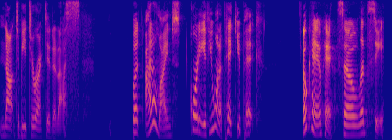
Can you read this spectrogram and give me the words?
not to be directed at us. But I don't mind. Cordy, if you want to pick, you pick. Okay, okay. So let's see.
